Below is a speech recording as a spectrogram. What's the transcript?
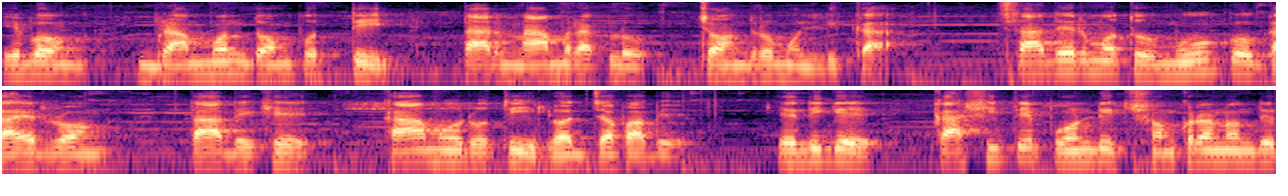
এবং ব্রাহ্মণ দম্পতি তার নাম রাখল চন্দ্রমল্লিকা। চাঁদের মতো মুখ ও গায়ের রং তা দেখে কাম ও রতি লজ্জা পাবে। এদিকে কাশীতে পণ্ডিত শঙ্করানন্দের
